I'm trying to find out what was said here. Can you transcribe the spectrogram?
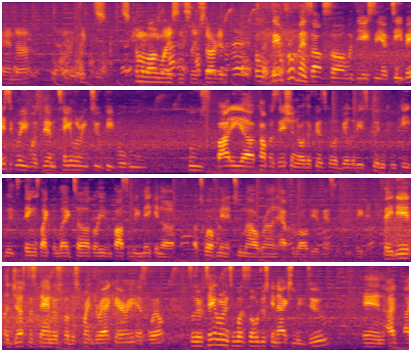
and uh, I think it's, it's come a long way since they've started. The improvements I saw with the ACFT basically was them tailoring to people who whose body uh, composition or their physical abilities couldn't compete with things like the leg tuck or even possibly making a, a 12 minute two mile run after all the events were completed. They did adjust the standards for the sprint drag carry as well. So they're tailoring to what soldiers can actually do. And I, I,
